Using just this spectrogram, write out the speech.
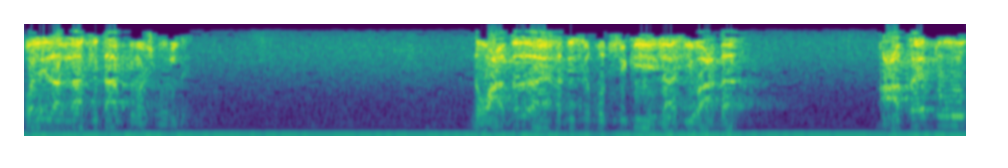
ولید اللہ کتاب کی مشغول لے۔ نو وعدد آئے حدیث قدسی کی الہی وعدہ۔ آقیتو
